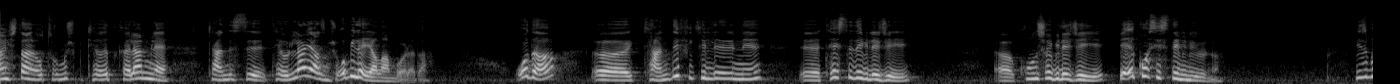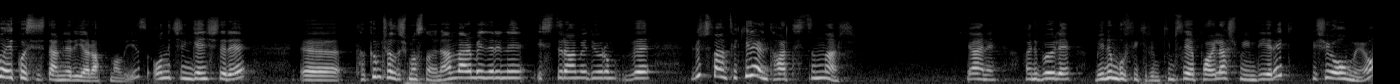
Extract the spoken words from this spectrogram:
Einstein oturmuş bir kağıt kalemle kendisi teoriler yazmış. O bile yalan bu arada. O da e, kendi fikirlerini e, test edebileceği, e, konuşabileceği bir ekosistemin ürünü. Biz bu ekosistemleri yaratmalıyız. Onun için gençlere e, takım çalışmasına önem vermelerini istirham ediyorum ve lütfen fikirlerini tartışsınlar. Yani hani böyle benim bu fikrim kimseye paylaşmayayım diyerek bir şey olmuyor.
